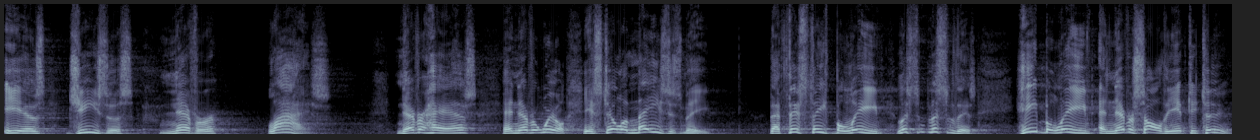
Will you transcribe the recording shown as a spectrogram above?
is Jesus never lies, never has, and never will. It still amazes me that this thief believed, listen, listen to this. He believed and never saw the empty tomb.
